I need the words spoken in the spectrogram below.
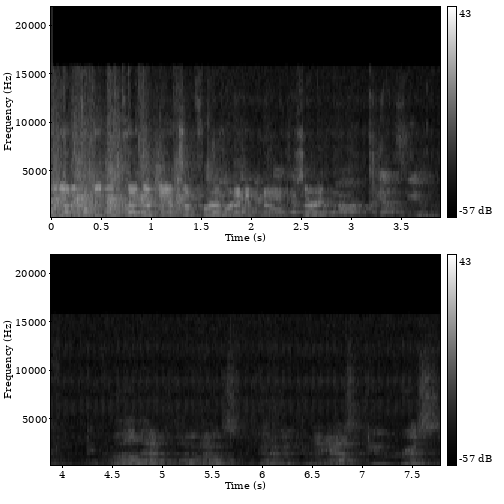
We got a couple people who've had their hands up forever and I didn't know. Sorry. Yes, you. Well, that, I, I was kind of going to ask you, Chris,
